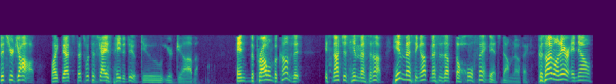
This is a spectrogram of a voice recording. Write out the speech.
That's your job. Like that's that's what this guy is paid to do. Do your job. And the problem becomes that it's not just him messing up. Him messing up messes up the whole thing. Yeah, it's a domino effect. Because I'm on air and now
